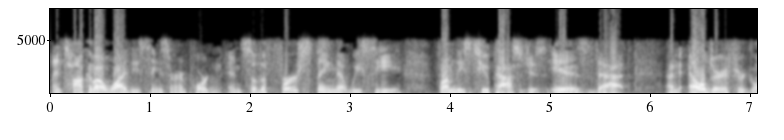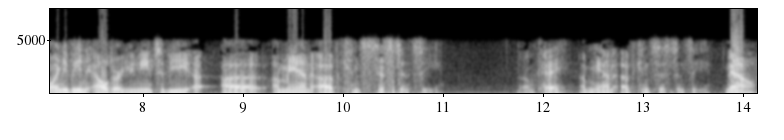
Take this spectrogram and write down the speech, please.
and talk about why these things are important. And so the first thing that we see from these two passages is that an elder, if you're going to be an elder, you need to be a, a, a man of consistency. Okay? A man of consistency. Now,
